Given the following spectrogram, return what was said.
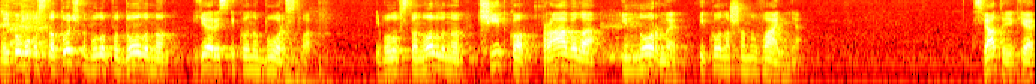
на якому остаточно було подолано єресь іконоборства. І було встановлено чітко правила і норми іконошанування. Свято, яке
